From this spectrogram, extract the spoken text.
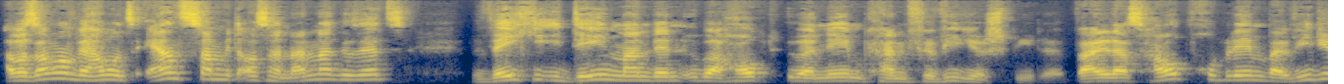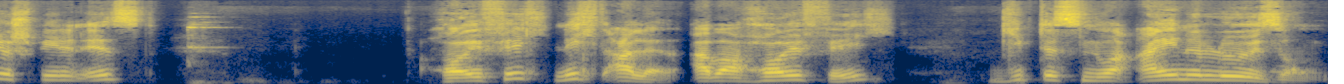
aber sagen wir, wir haben uns ernst damit auseinandergesetzt, welche Ideen man denn überhaupt übernehmen kann für Videospiele. Weil das Hauptproblem bei Videospielen ist, häufig, nicht alle, aber häufig gibt es nur eine Lösung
